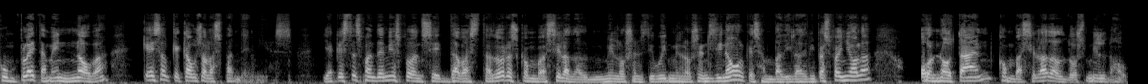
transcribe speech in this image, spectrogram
completament nova, que és el que causa les pandèmies. I aquestes pandèmies poden ser devastadores, com va ser la del 1918-1919, el que se'n va dir la grip espanyola, o no tant, com va ser la del 2009.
